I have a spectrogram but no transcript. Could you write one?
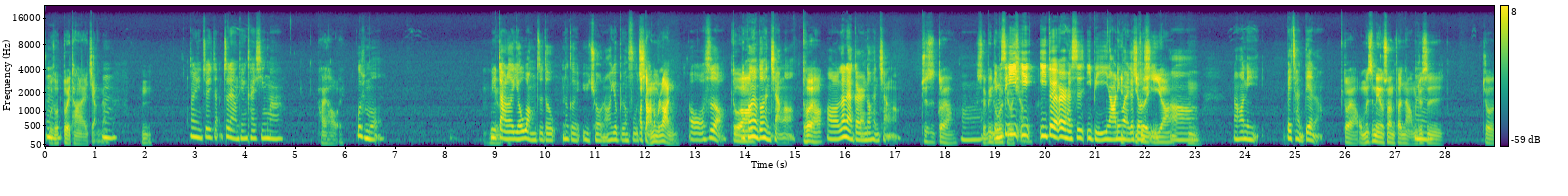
或者说对他来讲，嗯嗯。那你这这两天开心吗？还好哎、欸。为什么？你打了有网子的那个羽球，然后又不用付钱。他打那么烂？哦，是哦。对啊。你朋友都很强哦。对啊。哦，那两个人都很强哦。就是对啊，哦随便。你们是一一一对二还是一比一？然后另外一个休息一对一啊，嗯，然后你被惨电了。对啊，我们是没有算分啊，我们就是就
